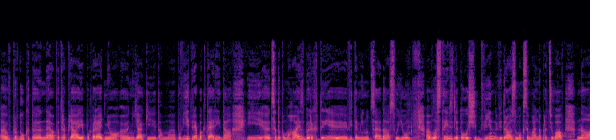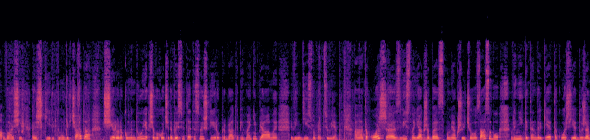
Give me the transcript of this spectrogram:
е, в продукт не потрапляє попередньо ніякі там повітря, бактерії, да, і це допомагає зберегти вітаміну С, да, свою властивість для того, щоб він відразу максимально працював на вашій шкірі. Тому, дівчата, щиро рекомендую, якщо ви хочете висвітлити свою шкіру, прибрати пігментні плями, він дійсно працює. А також, звісно, як же без пом'якшуючого засобу, в лінійки Care також є дуже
